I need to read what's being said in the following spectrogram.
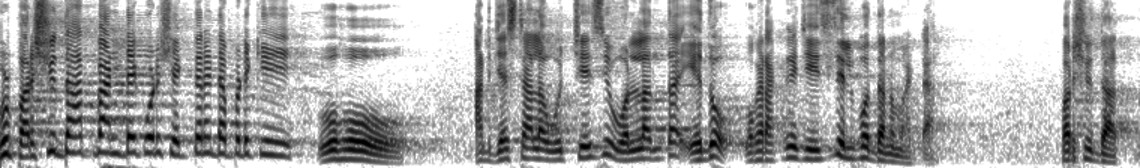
ఇప్పుడు పరిశుద్ధాత్మ అంటే కూడా శక్తి అనేటప్పటికీ ఓహో అంటే జస్ట్ అలా వచ్చేసి ఒళ్ళంతా ఏదో ఒక రకంగా చేసి వెళ్ళిపోద్ది అనమాట పరిశుద్ధాత్మ.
